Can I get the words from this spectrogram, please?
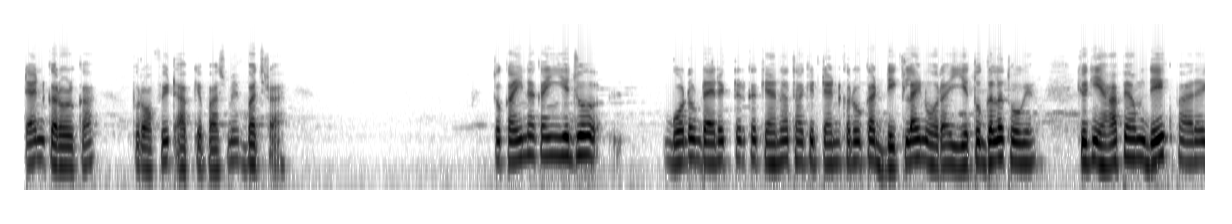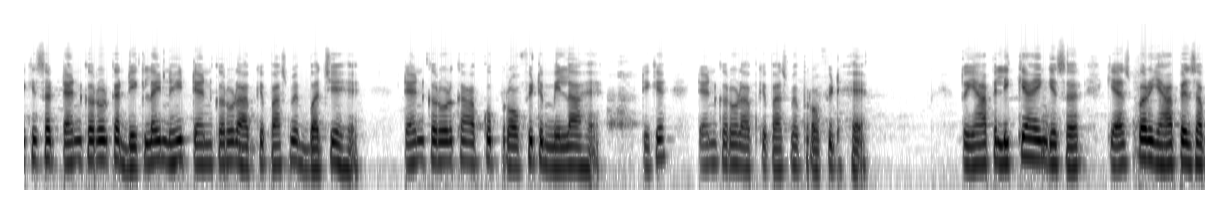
टेन करोड़ का प्रॉफिट आपके पास में बच रहा है। तो कहीं ना कहीं ये जो बोर्ड ऑफ़ डायरेक्टर का कहना था कि टेन करोड़ का डिक्लाइन हो रहा है, ये तो गलत हो गया। क्योंकि यहाँ पे हम देख पा रहे हैं कि सर टेन करोड़ का डिक्लाइन नहीं, टेन करोड़ आपके पास में बचे हैं। टेन करोड़ का आपको प्रॉफिट मिला है, ठीक है? टेन करोड़ आपके पास में प्रॉफिट है। तो यहाँ पे लिख के आएँगे, सर, कि एज़ पर यहाँ पे sub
